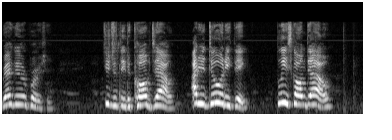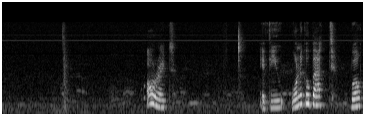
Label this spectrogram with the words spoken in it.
regular person. You just need to calm down. I didn't do anything. Please calm down. All right. If you want to go back, t- well,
